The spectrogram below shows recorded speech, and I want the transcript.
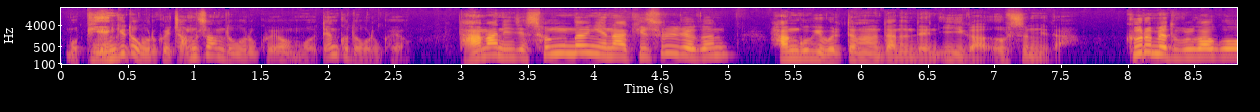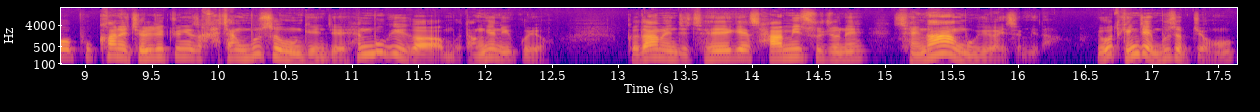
뭐 비행기도 그렇고요, 잠수함도 그렇고요, 뭐 탱크도 그렇고요. 다만 이제 성능이나 기술력은 한국이 월등하다는 데는 이의가 없습니다. 그럼에도 불구하고 북한의 전력 중에서 가장 무서운 게 이제 핵무기가 뭐 당연히 있고요. 그 다음에 이제 세계 3위 수준의 생화학 무기가 있습니다. 이것도 굉장히 무섭죠.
